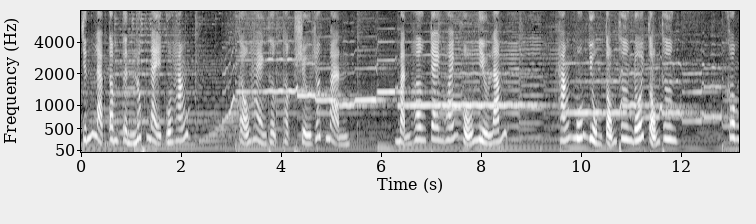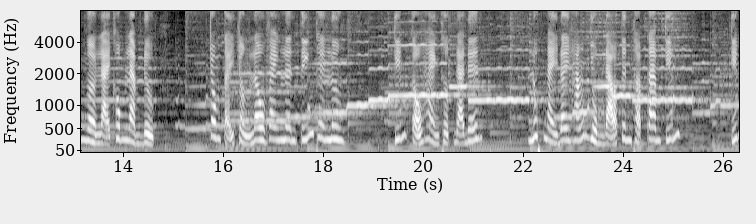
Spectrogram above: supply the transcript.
chính là tâm tình lúc này của hắn. Cậu hàng thực thật sự rất mạnh. Mạnh hơn trang hoán phủ nhiều lắm. Hắn muốn dùng tổn thương đối tổn thương. Không ngờ lại không làm được. Trong tẩy trần lâu vang lên tiếng thê lương. Kiếm cậu hàng thực đã đến. Lúc này đây hắn dùng đảo tinh thập tam kiếm. Kiếm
